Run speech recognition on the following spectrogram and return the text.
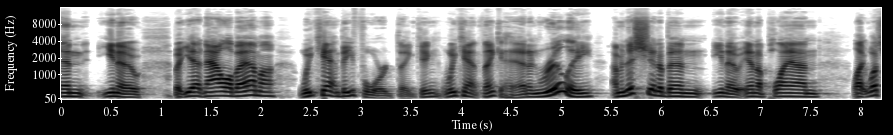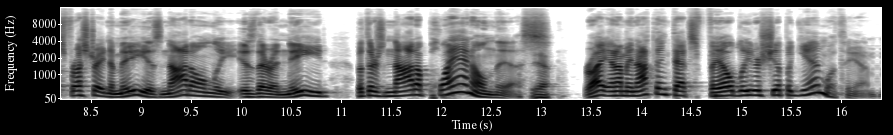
And, you know, but yet in Alabama, we can't be forward thinking. We can't think ahead. And really, I mean, this should have been, you know, in a plan. Like what's frustrating to me is not only is there a need, but there's not a plan on this. Yeah. Right. And I mean, I think that's failed leadership again with him.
